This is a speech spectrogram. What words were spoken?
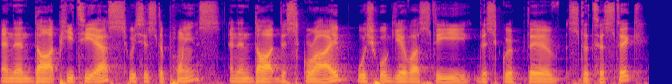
and then dot PTS, which is the points, and then dot describe, which will give us the descriptive statistic.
